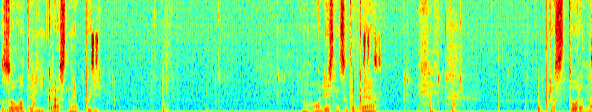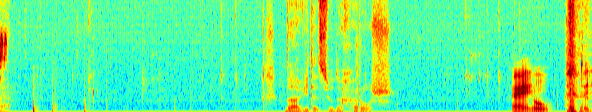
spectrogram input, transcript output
Золото и красная пыль. Лестница такая просторная. Да, вид отсюда хорош. Эй, оу.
